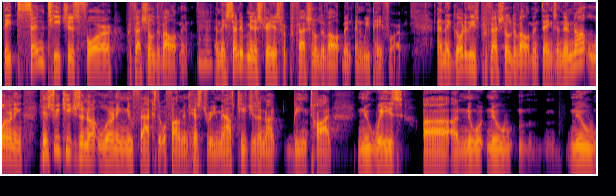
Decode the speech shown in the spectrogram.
they send teachers for professional development and they send administrators for professional development and we pay for it. And they go to these professional development things and they're not learning, history teachers are not learning new facts that were found in history. Math teachers are not being taught new ways, uh, uh, new, new, new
